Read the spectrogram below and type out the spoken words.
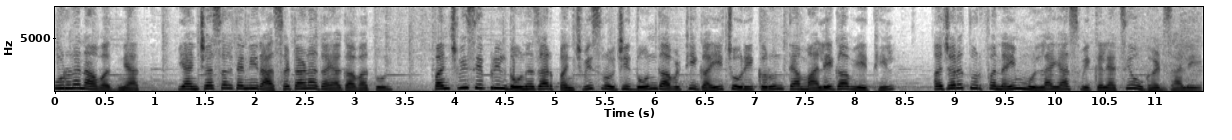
पूर्ण नाव अज्ञात यांच्यासह त्यांनी रासटाणा गया गावातून पंचवीस एप्रिल दोन हजार पंचवीस रोजी दोन गावठी गायी चोरी करून त्या मालेगाव येथील अजरत उर्फ नईम मुल्ला यास विकल्याचे उघड झाले.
